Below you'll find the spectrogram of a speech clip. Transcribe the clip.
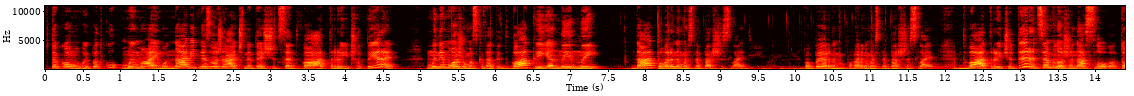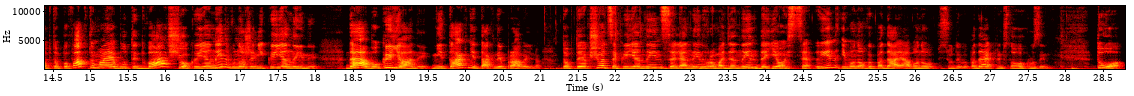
в такому випадку ми маємо, навіть незважаючи на те, що це 2, 3, 4, ми не можемо сказати два киянини. Да? Повернемось на перший слайд. Повернемо, повернемось на перший слайд. 2, 3, 4 це множина слова. Тобто, по факту має бути два, що киянин в множині киянини. Да, або кияни. Ні так, ні так неправильно. Тобто, якщо це киянин, селянин, громадянин, де є ось це ин, і воно випадає, а воно всюди випадає, крім слова грузин. То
